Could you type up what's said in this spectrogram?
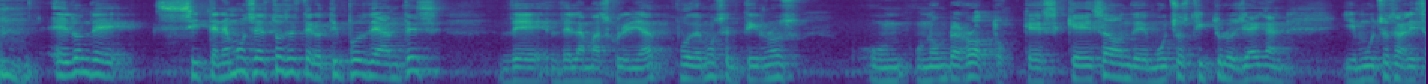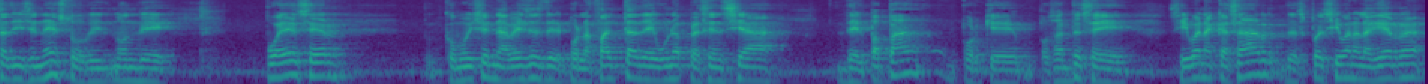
es donde si tenemos estos estereotipos de antes, de, de la masculinidad podemos sentirnos un, un, hombre roto, que es, que es a donde muchos títulos llegan y muchos analistas dicen esto, donde puede ser, como dicen a veces, de, por la falta de una presencia del papá, porque pues antes se, se, iban a casar, después se iban a la guerra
